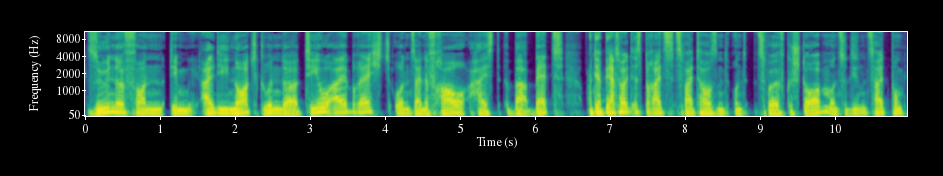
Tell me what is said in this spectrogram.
Söhne von dem Aldi Nord-Gründer Theo Albrecht und seine Frau heißt Babette und der Berthold ist bereits 2012 gestorben und zu diesem Zeitpunkt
